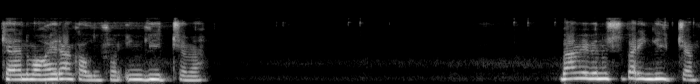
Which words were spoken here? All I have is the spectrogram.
kendime hayran kaldım şu an İngilizceme. Ben ve benim süper İngilizcem.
